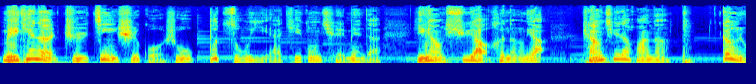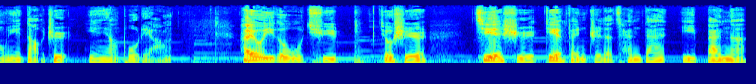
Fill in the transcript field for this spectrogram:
每天呢只进食果蔬不足以啊提供全面的营养需要和能量，长期的话呢 更容易导致营养不良。还有一个误区就是戒食淀粉质的餐单，一般呢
